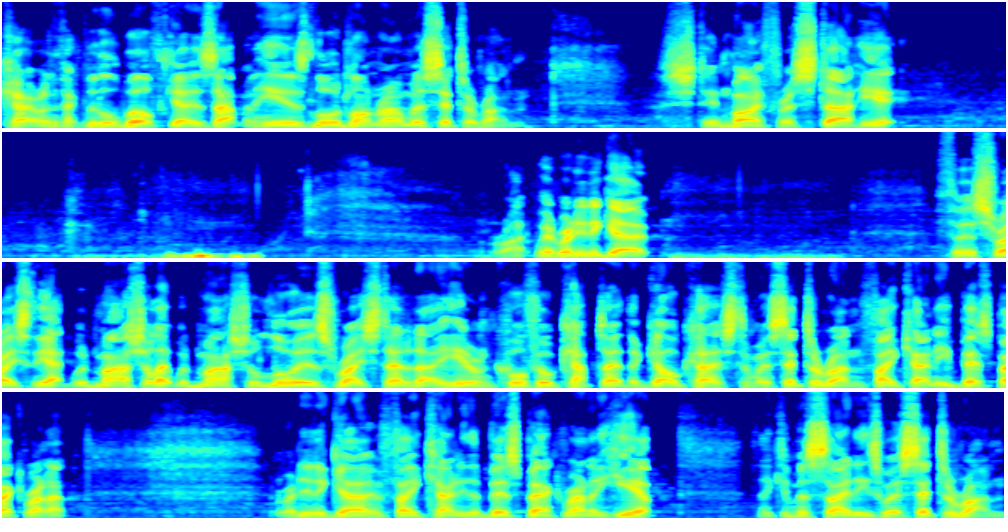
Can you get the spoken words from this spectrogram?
Car. In fact, Little Wealth goes up, and here's Lord Lonhro, and we're set to run. Stand by for a start here. Right, we're ready to go. First race, the Attwood Marshall. Attwood Marshall Lawyers race day today here in Caulfield Cup Day at the Gold Coast, and we're set to run. Faiconi, best back runner. Ready to go. Faiconi, the best back runner here. Thank you, Mercedes. We're set to run.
